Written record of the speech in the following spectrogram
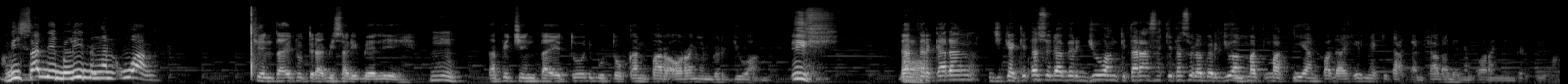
bisa dibeli dengan uang? Cinta itu tidak bisa dibeli. hmm. Tapi cinta itu dibutuhkan para orang yang berjuang. Ih, Dan Oh. terkadang jika kita sudah berjuang, kita rasa kita sudah berjuang mati-matian, pada akhirnya kita akan kalah dengan orang yang beruang.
